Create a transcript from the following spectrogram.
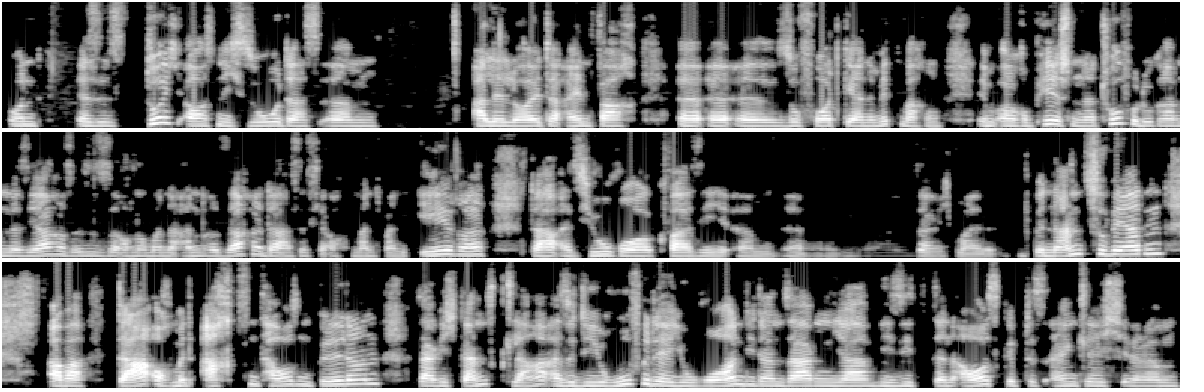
Und es ist durchaus nicht so, dass ähm, alle Leute einfach äh, äh, äh, sofort gerne mitmachen. Im europäischen Naturfotografen des Jahres ist es auch nochmal eine andere Sache. Da ist es ja auch manchmal eine Ehre, da als Juror quasi ähm, äh, sage ich mal, benannt zu werden. Aber da auch mit 18.000 Bildern sage ich ganz klar, also die Rufe der Juroren, die dann sagen, ja, wie sieht es denn aus? Gibt es eigentlich ähm,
